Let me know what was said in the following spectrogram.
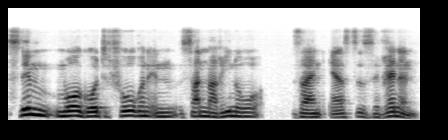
Slim Morgoth fuhren in San Marino sein erstes Rennen.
